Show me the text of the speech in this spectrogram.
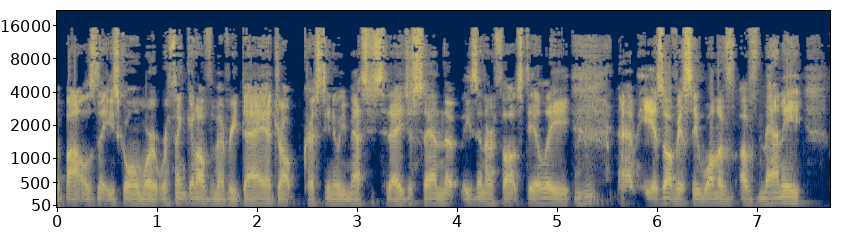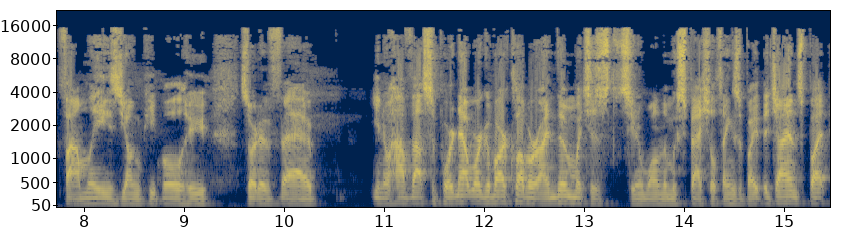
the battles that he's going, we're, we're thinking of them every day. I dropped Christine a wee message today just saying that he's in our thoughts daily. Mm-hmm. Um, he is obviously one of, of many families, young people who sort of uh, you know, have that support network of our club around them, which is, you know, one of the most special things about the Giants. But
